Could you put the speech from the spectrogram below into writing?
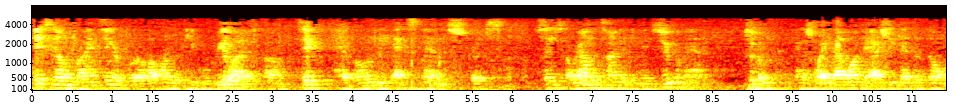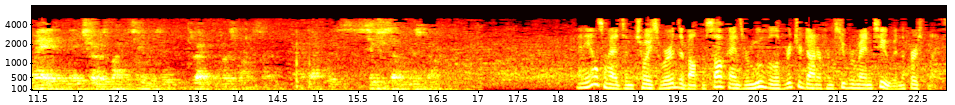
Dick's known Bryan Singer for a lot longer than people realize. Um, Dick had owned the X-Men scripts since around the time that he made Superman. Took him and his wife that long to actually get the film made, and they chose Bryan Singer to direct the first one. So that was six or seven years ago. And he also had some choice words about the Salkinds' removal of Richard Donner from Superman 2 in the first place.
